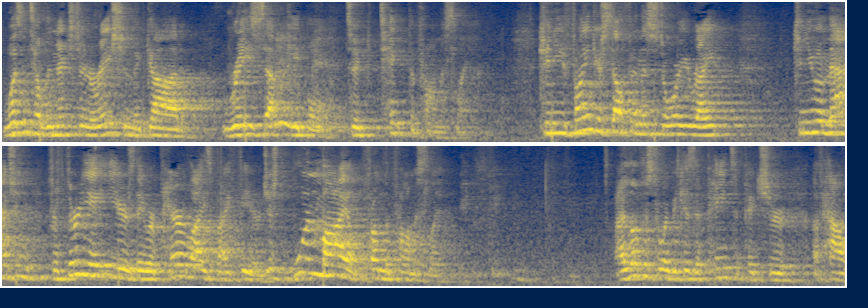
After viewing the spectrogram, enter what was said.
It wasn't until the next generation that God raised up people to take the promised land. Can you find yourself in this story, right? Can you imagine for 38 years they were paralyzed by fear, just one mile from the promised land? I love the story because it paints a picture of how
